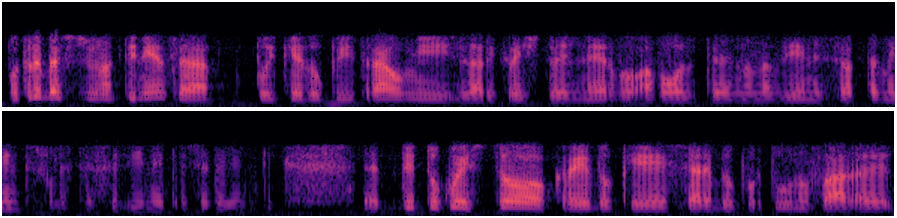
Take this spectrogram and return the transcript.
potrebbe esserci un'attinenza poiché dopo i traumi la ricrescita del nervo a volte non avviene esattamente sulle stesse linee precedenti. Eh, detto questo, credo che sarebbe opportuno fare eh,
